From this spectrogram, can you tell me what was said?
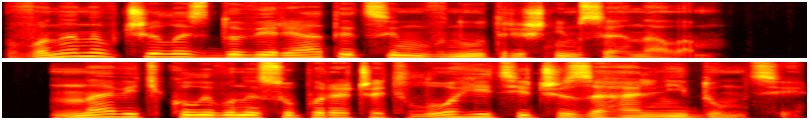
Вона навчилась довіряти цим внутрішнім сигналам, навіть коли вони суперечать логіці чи загальній думці.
